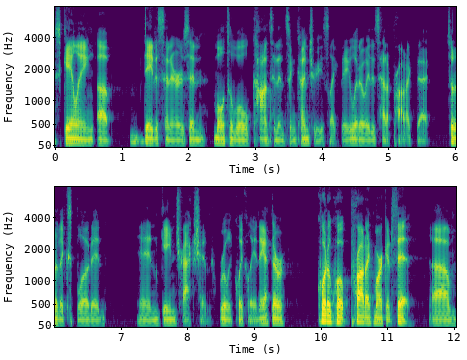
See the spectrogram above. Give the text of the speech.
scaling up data centers in multiple continents and countries. Like they literally just had a product that sort of exploded and gained traction really quickly, and they got their quote unquote product market fit um,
